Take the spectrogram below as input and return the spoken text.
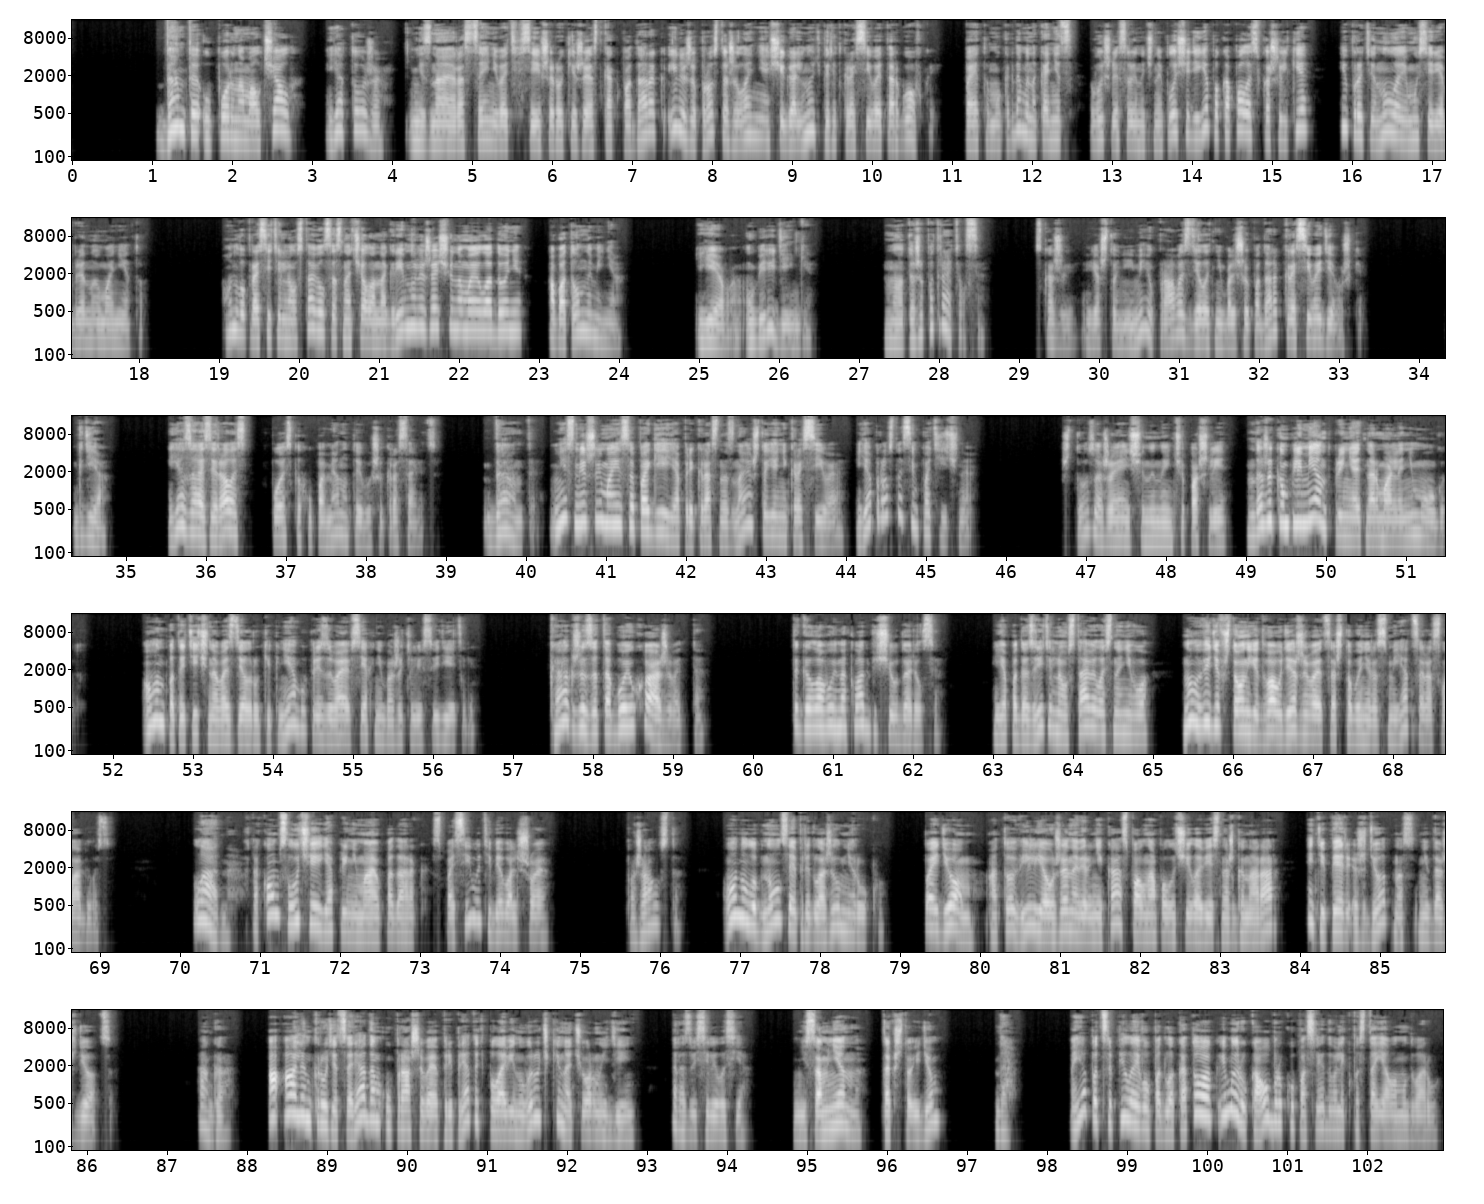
Данте упорно молчал, я тоже, не зная расценивать сей широкий жест как подарок или же просто желание щегольнуть перед красивой торговкой. Поэтому, когда мы, наконец, вышли с рыночной площади, я покопалась в кошельке и протянула ему серебряную монету. Он вопросительно уставился сначала на гривну, лежащую на моей ладони, а потом на меня. «Ева, убери деньги». «Но ты же потратился». Скажи, я что, не имею права сделать небольшой подарок красивой девушке? Где? Я заозиралась в поисках упомянутой выше красавицы. Данте, не смеши мои сапоги, я прекрасно знаю, что я некрасивая. Я просто симпатичная. Что за женщины нынче пошли? Даже комплимент принять нормально не могут. Он патетично воздел руки к небу, призывая всех небожителей-свидетелей. Как же за тобой ухаживать-то? Ты головой на кладбище ударился. Я подозрительно уставилась на него, но, увидев, что он едва удерживается, чтобы не рассмеяться, расслабилась. Ладно, в таком случае я принимаю подарок. Спасибо тебе большое. Пожалуйста. Он улыбнулся и предложил мне руку. Пойдем, а то Вилья уже наверняка сполна получила весь наш гонорар и теперь ждет нас, не дождется. Ага. А Ален крутится рядом, упрашивая припрятать половину выручки на черный день. Развеселилась я. Несомненно. Так что, идем? Да. Я подцепила его под локоток, и мы рука об руку последовали к постоялому двору.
